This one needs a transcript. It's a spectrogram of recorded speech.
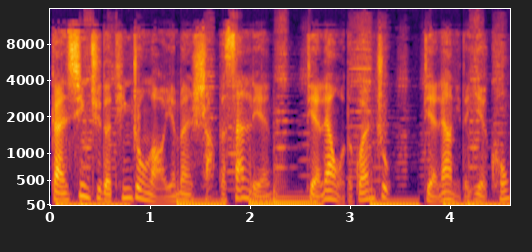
感兴趣的听众老爷们，赏个三连，点亮我的关注，点亮你的夜空。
